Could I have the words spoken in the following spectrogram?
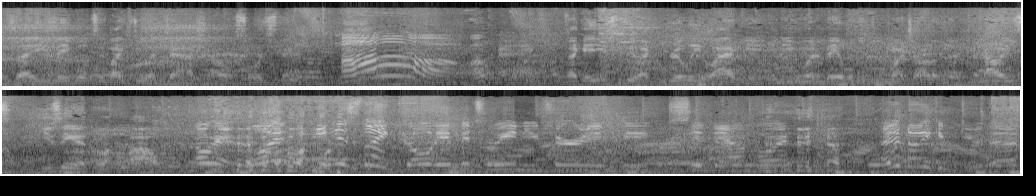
Is that he's able to like do a dash out of sword stance. Oh, okay. Like it used to be like really laggy, and you wouldn't be able to do much out of it. But now he's using it. Wow. Okay, what? He just like go in between you turn and be sit down, boy. I didn't know you could do that.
